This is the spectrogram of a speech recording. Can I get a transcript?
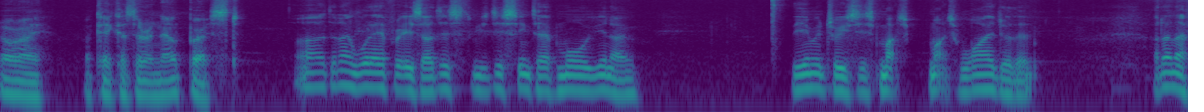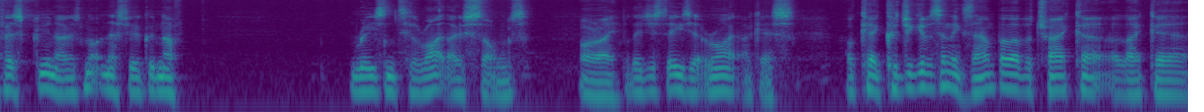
All right. Okay, because they're an outburst. I don't know, whatever it is. I just you just seem to have more. You know, the imagery is just much much wider. That I don't know if it's you know it's not necessarily a good enough reason to write those songs, All right. but they're just easier to write, I guess. Okay, could you give us an example of a track, uh, like uh,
